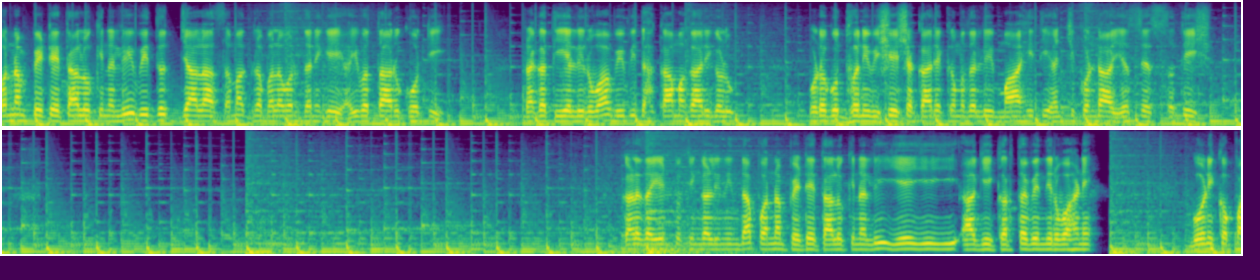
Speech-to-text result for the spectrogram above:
ಪೊನ್ನಂಪೇಟೆ ತಾಲೂಕಿನಲ್ಲಿ ವಿದ್ಯುತ್ ಜಾಲ ಸಮಗ್ರ ಬಲವರ್ಧನೆಗೆ ಐವತ್ತಾರು ಕೋಟಿ. ಪ್ರಗತಿಯಲ್ಲಿರುವ ವಿವಿಧ ಕಾಮಗಾರಿಗಳು. ಕೊಡಗು ಧ್ವನಿ ವಿಶೇಷ ಕಾರ್ಯಕ್ರಮದಲ್ಲಿ ಮಾಹಿತಿ ಹಂಚಿಕೊಂಡ ಎಸ್ಎಸ್ ಸತೀಶ್. ಕಳೆದ ಎಂಟು ತಿಂಗಳಿನಿಂದ ಪೊನ್ನಂಪೇಟೆ ತಾಲೂಕಿನಲ್ಲಿ ಎಇಇ ಆಗಿ ಕರ್ತವ್ಯ ನಿರ್ವಹಣೆ. ಗೋಣಿಕೊಪ್ಪ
